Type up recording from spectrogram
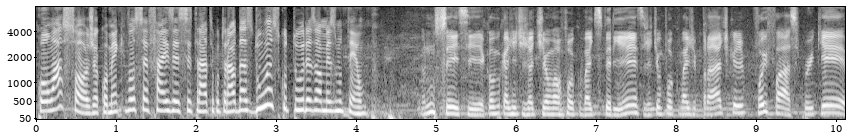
Com a soja, como é que você faz esse trato cultural das duas culturas ao mesmo tempo? Eu não sei se, como que a gente já tinha um pouco mais de experiência, já tinha um pouco mais de prática, foi fácil, porque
